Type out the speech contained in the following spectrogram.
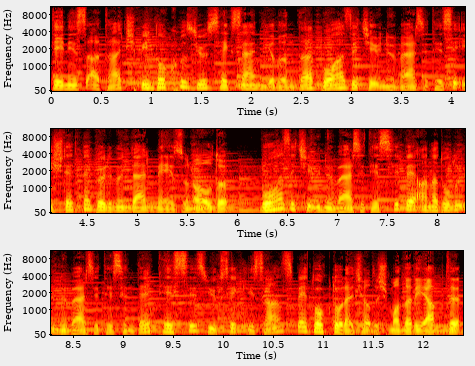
Deniz Ataç 1980 yılında Boğaziçi Üniversitesi İşletme Bölümünden mezun oldu. Boğaziçi Üniversitesi ve Anadolu Üniversitesi'nde tezsiz yüksek lisans ve doktora çalışmaları yaptı.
